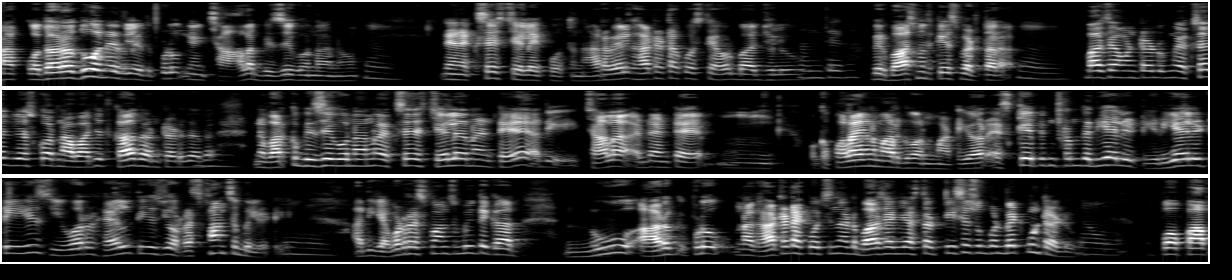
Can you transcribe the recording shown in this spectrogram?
నాకు కుదరదు అనేది లేదు. ఇప్పుడు నేను చాలా బిజీగా ఉన్నాను. నేను ఎక్సర్సైజ్ చేయలేకపోతున్నా. అరవై వేలకు హార్ట్ అటాక్ వస్తే ఎవరు బాధ్యులు? మీరు బాస్ మీద కేసు పెడతారా? బాస్ ఏమంటాడు ఎక్సర్సైజ్ చేసుకోరు నా బాధ్యత కాదు అంటాడు కదా. నేను వర్క్ బిజీగా ఉన్నాను ఎక్సర్సైజ్ చేయలేనంటే అది చాలా అంటే అంటే ఒక పలాయన మార్గం అనమాట you are escaping from the reality reality is your health is your responsibility అది ఎవరి రెస్పాన్సిబిలిటీ కాదు. నువ్వు ఆరోగ్య ఇప్పుడు నాకు హార్ట్ అటాక్ వచ్చిందంటే బాస్ ఏం చేస్తాడు? తీసేసి ఇంకొని పెట్టుకుంటాడు. పాప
